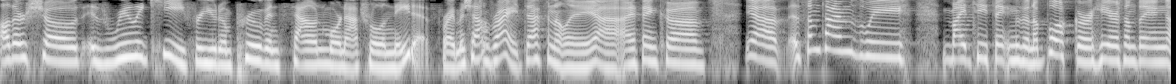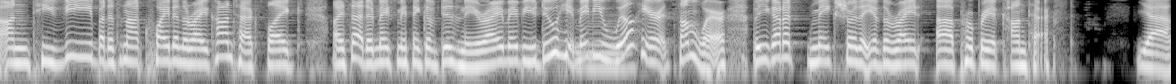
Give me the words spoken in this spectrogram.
other shows, is really key for you to improve and sound more natural and native. Right, Michelle? Right, definitely. Yeah. I think, um, yeah, sometimes we might see things in a book or hear something on TV, but it's not quite in the right context. Like I said, it makes me think of Disney, right? Maybe you do hear, maybe you will hear it somewhere, but you got to make sure that you have the right uh, appropriate context. Yeah,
